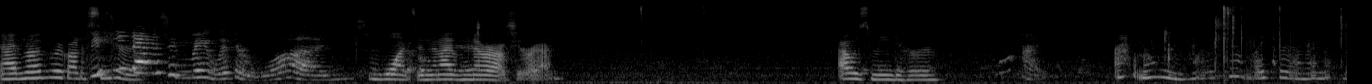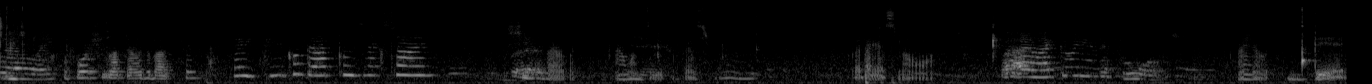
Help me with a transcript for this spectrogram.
And I've never got to We see seen her Addison Rae with her once. once, and then I've never got to see her again. I was mean to her. I don't know. I just didn't like her. And then Well, like, before she left, I was about to say, "Hey, can you come back, please, next time?" She was. I was like, "I want to be her best friend," but I guess not. but I like going in the pools. I know it's big.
